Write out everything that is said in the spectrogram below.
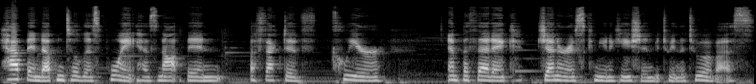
happened up until this point has not been effective, clear, empathetic, generous communication between the two of us.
